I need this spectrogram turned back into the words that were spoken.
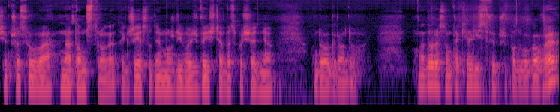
się przesuwa na tą stronę. Także jest tutaj możliwość wyjścia bezpośrednio do ogrodu. Na dole są takie listwy przypodłogowe.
